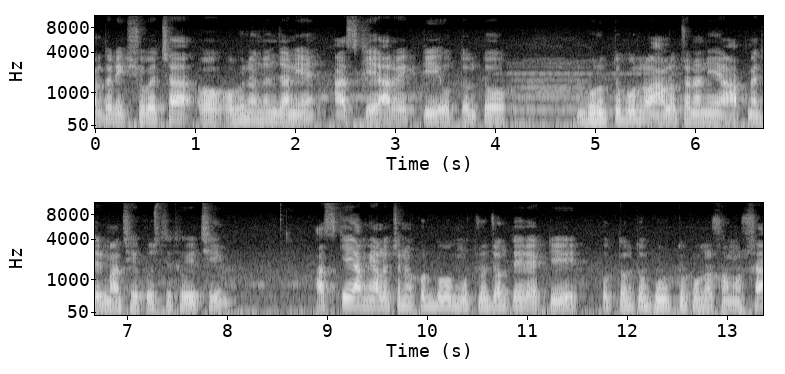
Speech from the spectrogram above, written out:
আন্তরিক শুভেচ্ছা ও অভিনন্দন জানিয়ে আজকে আরও একটি অত্যন্ত গুরুত্বপূর্ণ আলোচনা নিয়ে আপনাদের মাঝে উপস্থিত হয়েছি। আজকে আমি আলোচনা করব মূত্রযন্ত্রের একটি অত্যন্ত গুরুত্বপূর্ণ সমস্যা।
